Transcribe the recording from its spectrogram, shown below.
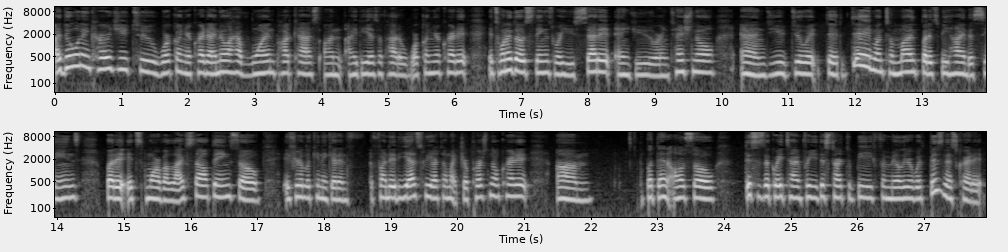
I do want to encourage you to work on your credit. I know I have one podcast on ideas of how to work on your credit. It's one of those things where you set it and you are intentional and you do it day to day, month to month, but it's behind the scenes, but it, it's more of a lifestyle thing. So if you're looking to get in funded, yes, we are talking about your personal credit. Um, but then also, this is a great time for you to start to be familiar with business credit.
